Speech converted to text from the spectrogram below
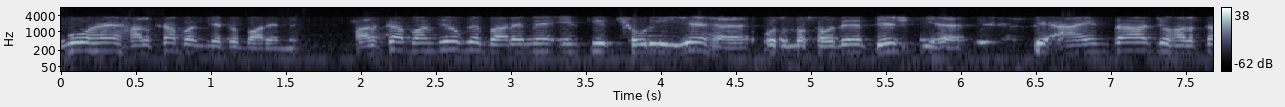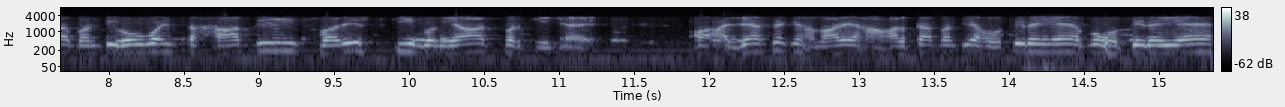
वो है हल्का बंदिया के बारे में। हल्का बंदियों के बारे में इनकी छोड़ी ये है, उस मसौदे ने पेश की है कि आइंदा जो हल्का बंदी हो, वो इंतहाबी फरिश्त की बुनियाद पर की जाए। और जैसे कि हमारे यहाँ हल्का बंदियाँ होती रही हैं, वो होती रही हैं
